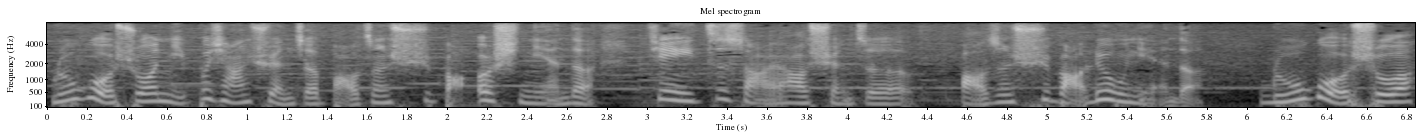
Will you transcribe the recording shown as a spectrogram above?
如果说你不想选择保证续保二十年的，建议至少要选择保证续保六年的。如果说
